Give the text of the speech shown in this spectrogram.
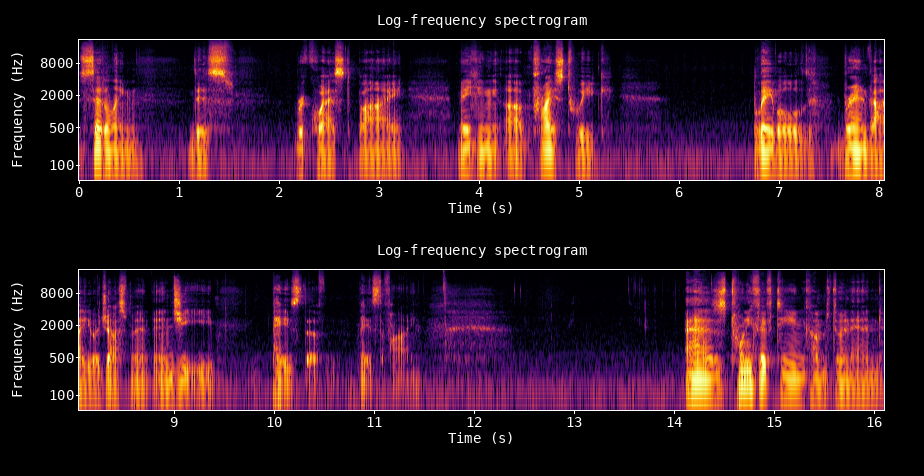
settling this request by making a price tweak labeled brand value adjustment, and GE pays the pays the fine. As 2015 comes to an end,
